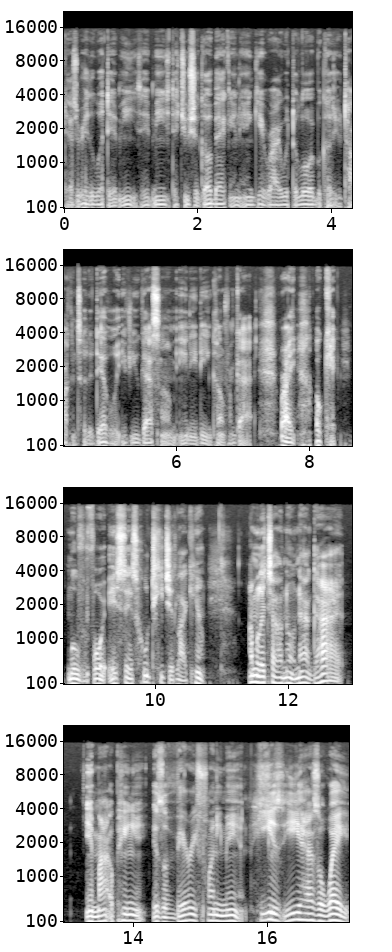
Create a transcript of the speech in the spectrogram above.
That's really what that means. It means that you should go back and, and get right with the Lord because you're talking to the devil if you got something and it didn't come from God. Right? Okay. Moving forward. It says, Who teaches like him? I'm gonna let y'all know now, God in my opinion, is a very funny man. He is he has a way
